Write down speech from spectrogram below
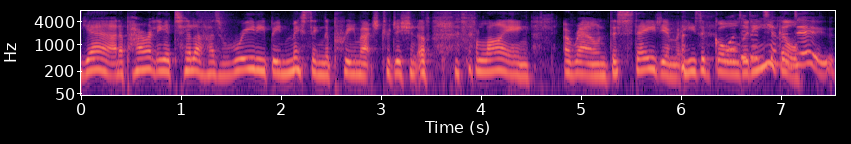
Yeah, and apparently Attila has really been missing the pre-match tradition of flying around the stadium. He's a What golden eagle. do?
